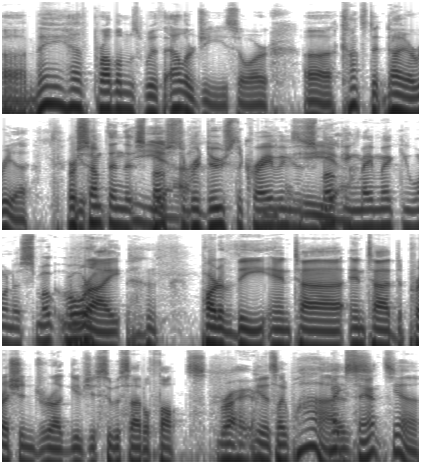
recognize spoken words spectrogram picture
Uh, may have problems with allergies or uh, constant diarrhea. or something that's supposed to reduce the cravings of Yeah. smoking may make you want to smoke more. Right. Part of the anti anti depression drug gives you suicidal thoughts. Right. Yeah, it's like why? Makes It's- sense. Yeah.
